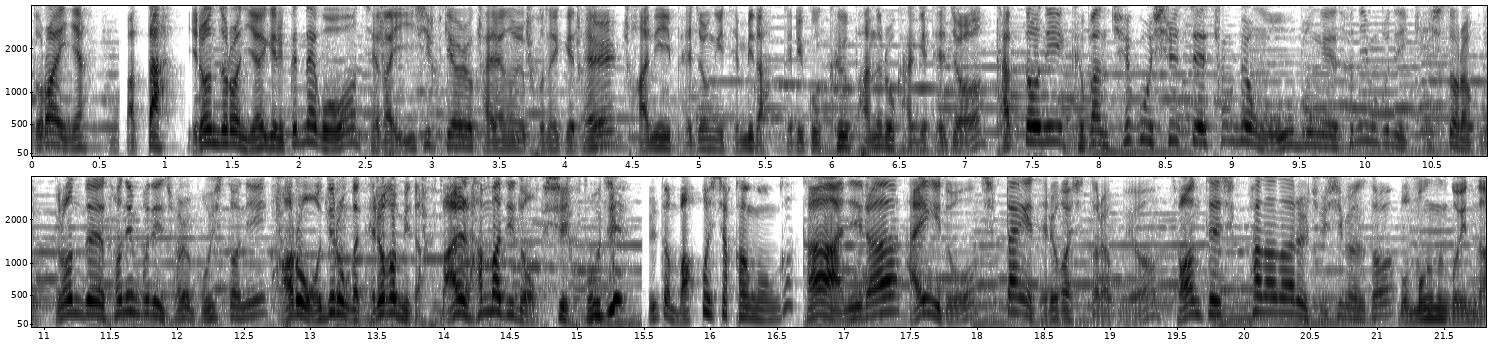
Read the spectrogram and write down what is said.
또라이냐? 맞다. 이런저런 이야기를 끝내고 제가 20개월 가량을 보내게 될 관이 배정이 됩니다. 그리고 그 반으로 가게 되죠. 갔더니 그 반 최고 실세 상병 오우봉의 선임분이 계시더라고요. 그런데 선임분이 저를 보시더니 바로 어디론가 데려갑니다. 말 한마디도 없이. 뭐지? 일단 맞고 시작한 건가? 가 아니라 다행히도 식당에 데려가시더라고요. 저한테 식판 하나를 주시면서 못 먹는 거 있나?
